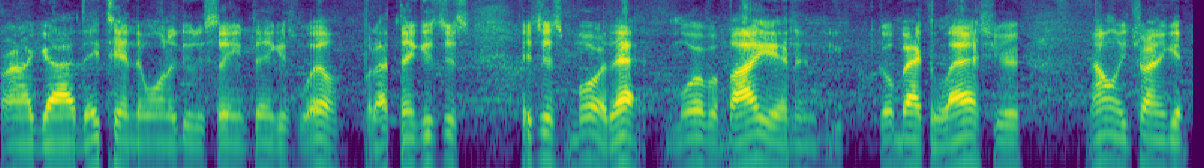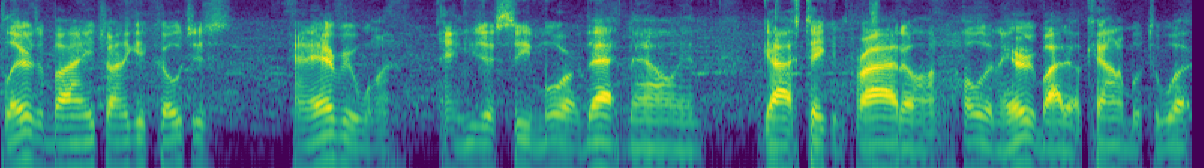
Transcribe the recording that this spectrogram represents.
around our guys, they tend to want to do the same thing as well. But I think it's just it's just more of that, more of a buy-in. And you go back to last year, not only trying to get players to buy in, you're trying to get coaches and everyone. And you just see more of that now, and guys taking pride on holding everybody accountable to what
